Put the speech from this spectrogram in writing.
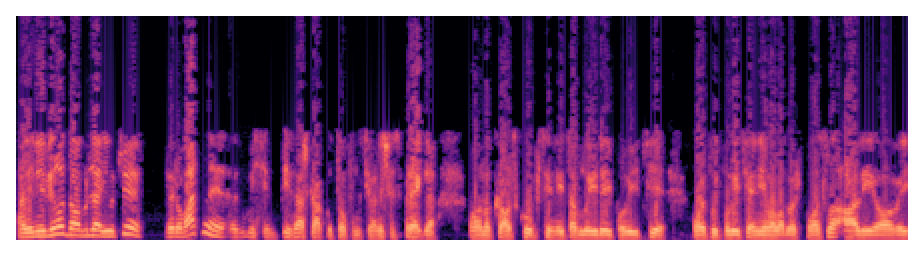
ali mi je bilo dobro da juče, verovatno je, mislim, ti znaš kako to funkcioniše, sprega, ono kao skupštine i tabloide i policije, ovaj put policija nije imala baš posla, ali ovaj,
